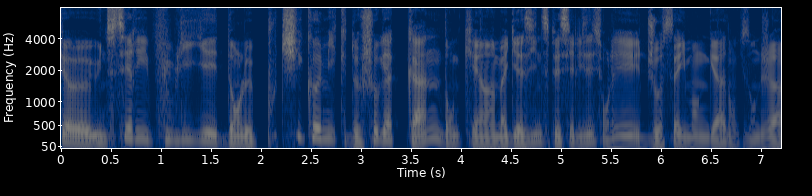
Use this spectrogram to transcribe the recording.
euh, une série publiée dans le Pucci Comic de Shogakukan, donc qui est un magazine spécialisé sur les josei manga. Donc ils ont déjà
